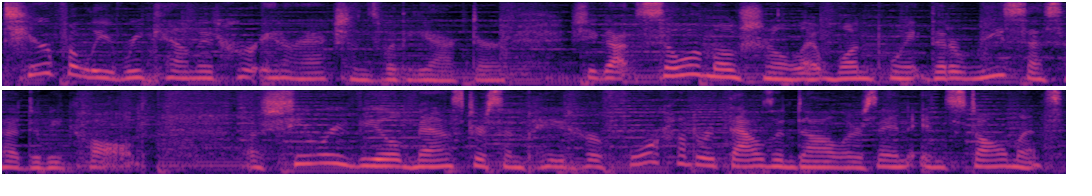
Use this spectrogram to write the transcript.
tearfully recounted her interactions with the actor. She got so emotional at one point that a recess had to be called. Uh, she revealed Masterson paid her $400,000 in installments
